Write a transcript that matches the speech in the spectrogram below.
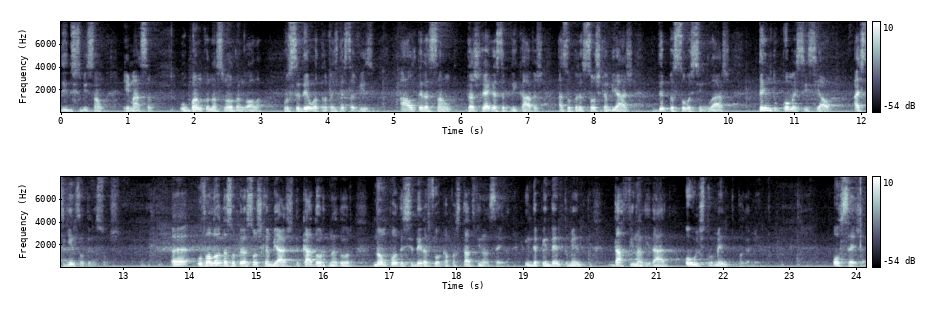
de distribuição em massa, o Banco Nacional de Angola procedeu, através desse aviso, à alteração das regras aplicáveis às operações cambiais de pessoas singulares, tendo como essencial as seguintes alterações. Uh, o valor das operações cambiais de cada ordenador não pode exceder a sua capacidade financeira, independentemente da finalidade ou instrumento de pagamento. Ou seja,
